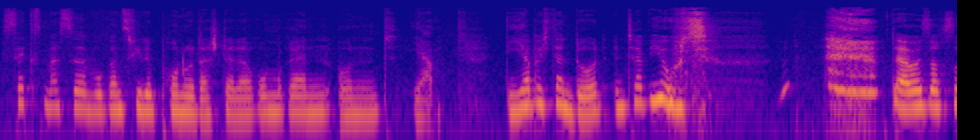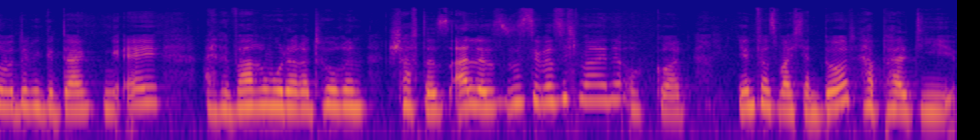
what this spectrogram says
Sexmesse, wo ganz viele Pornodarsteller rumrennen und ja, die habe ich dann dort interviewt. da war es auch so mit dem Gedanken, ey, eine wahre Moderatorin schafft das alles. Wisst ihr, was ich meine? Oh Gott. Jedenfalls war ich dann dort, habe halt die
